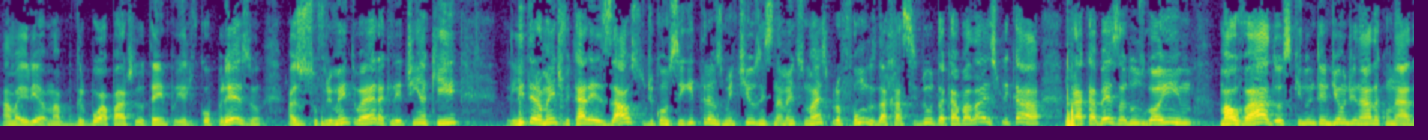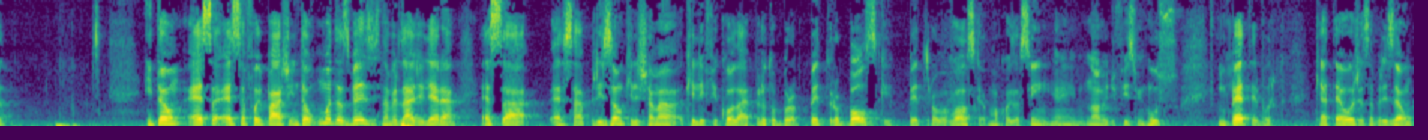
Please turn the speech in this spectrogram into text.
a maioria, uma boa parte do tempo, e ele ficou preso, mas o sofrimento era que ele tinha que literalmente ficar exausto de conseguir transmitir os ensinamentos mais profundos da Hassidu, da Kabbalah, e explicar para a cabeça dos goim malvados que não entendiam de nada com nada. Então, essa, essa foi parte. Então, uma das vezes, na verdade, ele era essa essa prisão que ele chama, que ele ficou lá, Petrobolsk, Petrovolsk, alguma coisa assim, é um nome difícil em russo, em Petersburg que até hoje essa prisão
